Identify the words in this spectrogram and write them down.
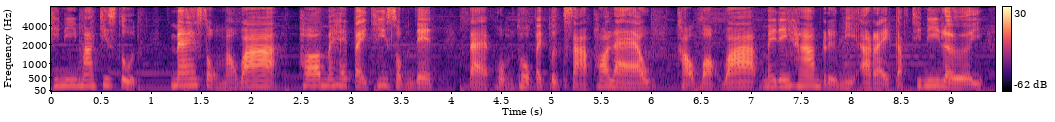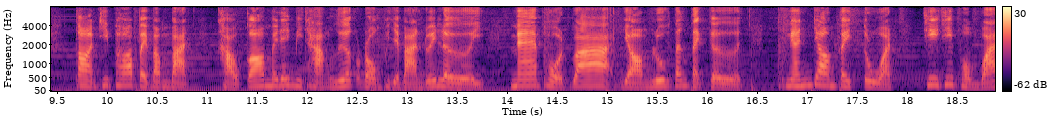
ที่นี่มากที่สุด แม่ส่งมาว่า พ่อไม่ให้ไปที่สมเด็จ แต่ผมโทรไปปรึกษาพ่อแล้ว เขาบอกว่าไม่ได้ห้ามหรือมีอะไรกับที่นี่เลย ตอนที่พ่อไปบำบัด เขาก็ไม่ได้มีทางเลือกโรงพยาบาลด้วยเลย แม่โพสต์ว่ายอมลูกตั้งแต่เกิด งั้นยอมไปตรวจที่ที่ผมว่า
